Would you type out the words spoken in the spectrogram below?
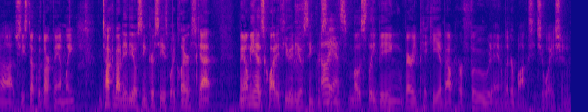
uh, she stuck with our family. We talk about idiosyncrasies with Claire's cat. Naomi has quite a few idiosyncrasies, Oh, yes. mostly being very picky about her food and litter box situation.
